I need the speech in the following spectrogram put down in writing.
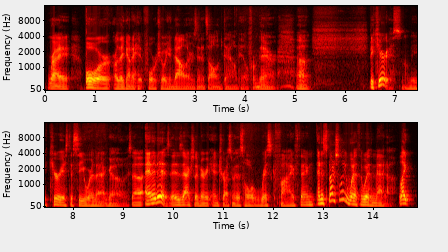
right? Or are they going to hit $4 trillion and it's all downhill from there? Uh, be curious. I'll be curious to see where that goes. Uh, and it is. It is actually very interesting with this whole RISC-V thing. And especially with, with Meta. Like,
